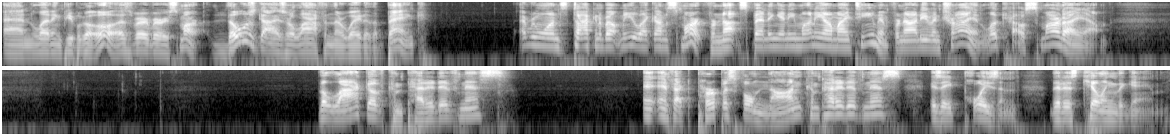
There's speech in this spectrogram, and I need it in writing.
and letting people go, oh, that's very, very smart. Those guys are laughing their way to the bank. Everyone's talking about me like I'm smart for not spending any money on my team and for not even trying. Look how smart I am. The lack of competitiveness, in fact, purposeful non competitiveness, is a poison that is killing the game.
